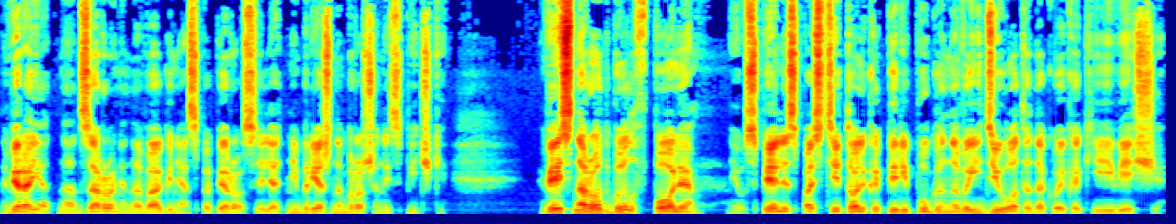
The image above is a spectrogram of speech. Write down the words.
Вероятно, от зароненного огня с папирос или от небрежно брошенной спички. Весь народ был в поле, и успели спасти только перепуганного идиота да кое-какие вещи.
